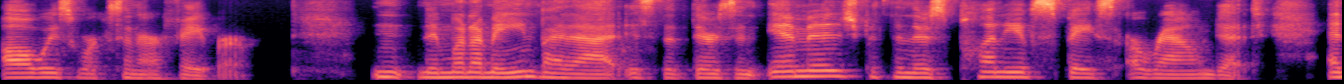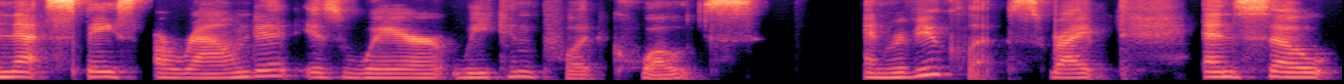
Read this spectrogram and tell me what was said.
always works in our favor. And what I mean by that is that there's an image, but then there's plenty of space around it. And that space around it is where we can put quotes and review clips, right? And so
